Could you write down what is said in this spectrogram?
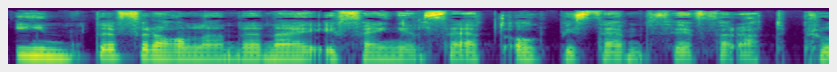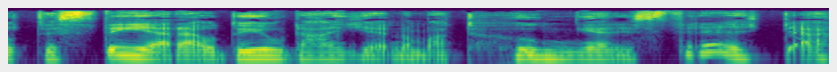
inte förhållandena i fängelset och bestämde sig för att protestera och det gjorde han genom att hungerstrejka.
